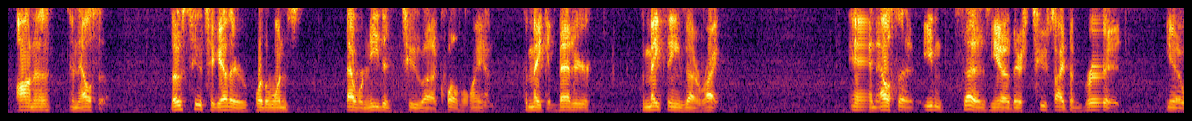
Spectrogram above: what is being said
Anna and Elsa. Those two together were the ones that were needed to uh, quell the land, to make it better, to make things uh, right. And Elsa even says, you know, there's two sides of a bridge, you know,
